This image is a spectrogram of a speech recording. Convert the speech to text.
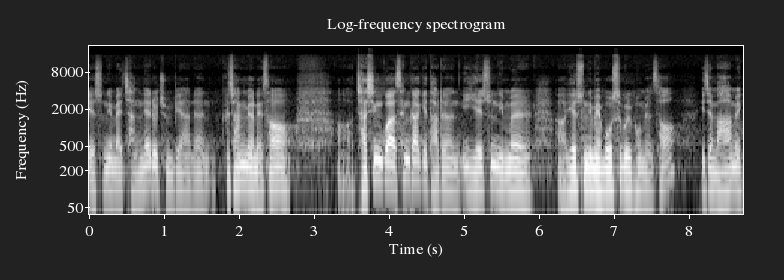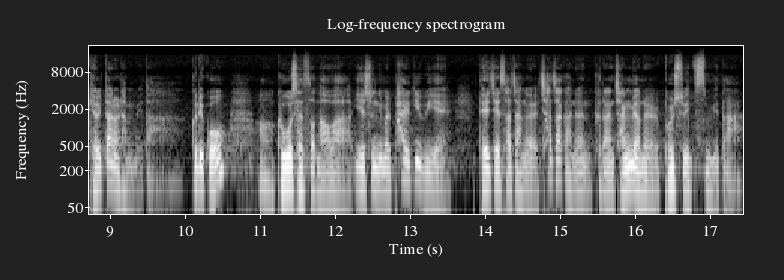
예수님의 장례를 준비하는 그 장면에서 어, 자신과 생각이 다른 이 예수님을 예수님의 모습을 보면서 이제 마음의 결단을 합니다. 그리고 그곳에서 나와 예수님을 팔기 위해 대제사장을 찾아가는 그러한 장면을 볼 수 있습니다.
